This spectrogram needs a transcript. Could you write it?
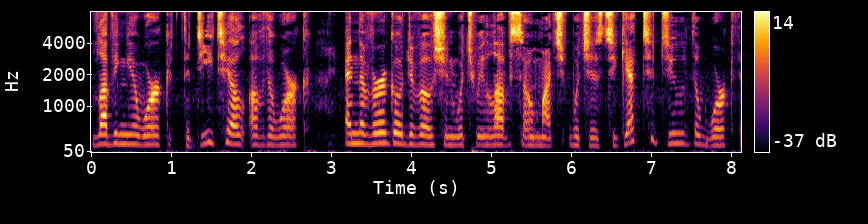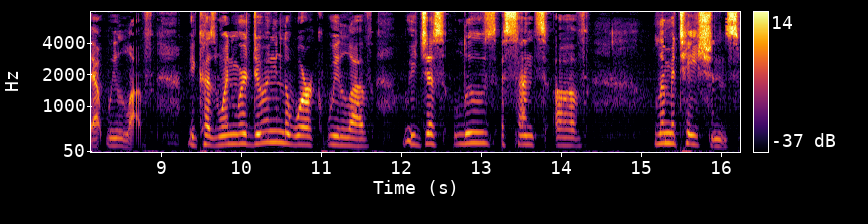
loving your work, the detail of the work, and the Virgo devotion, which we love so much, which is to get to do the work that we love. Because when we're doing the work we love, we just lose a sense of limitations.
